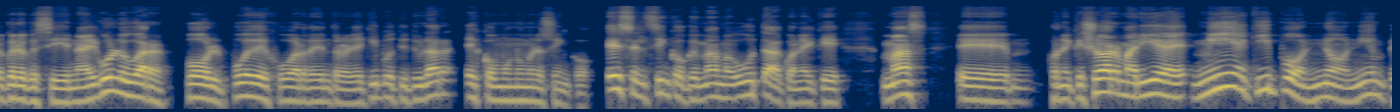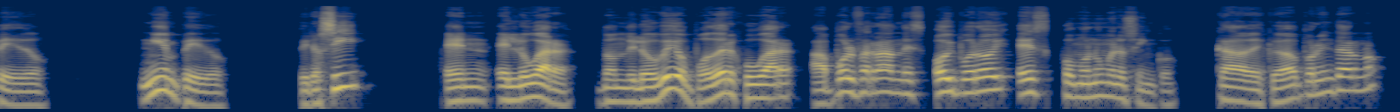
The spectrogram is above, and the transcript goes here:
Yo creo que si en algún lugar Paul puede jugar dentro del equipo titular, es como un número 5. Es el 5 que más me gusta, con el que más, eh, con el que yo armaría eh, mi equipo, no, ni en pedo. Ni en pedo. Pero sí, en el lugar donde lo veo poder jugar a Paul Fernández, hoy por hoy es como número 5. Cada vez que va por interno,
